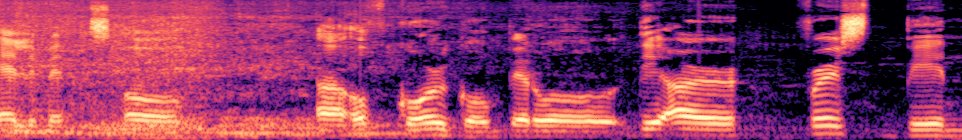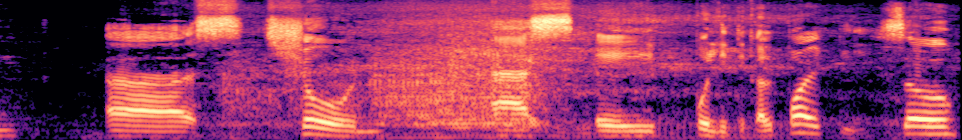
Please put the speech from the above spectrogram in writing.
elements of uh, of Gorgom pero they are first been uh, shown as a political party. So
